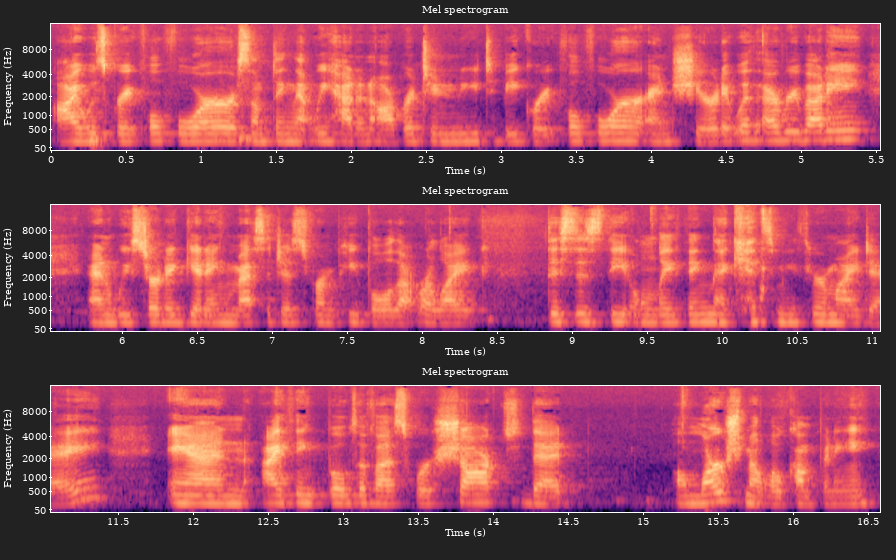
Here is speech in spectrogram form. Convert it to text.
I was grateful for or something that we had an opportunity to be grateful for and shared it with everybody. And we started getting messages from people that were like, this is the only thing that gets me through my day. And I think both of us were shocked that a marshmallow company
